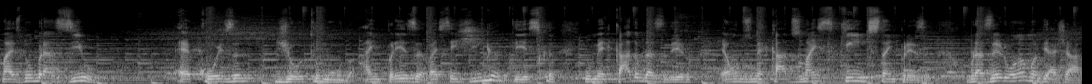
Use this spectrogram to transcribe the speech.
mas no Brasil, é coisa de outro mundo. A empresa vai ser gigantesca e o mercado brasileiro é um dos mercados mais quentes da empresa. O brasileiro ama viajar,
